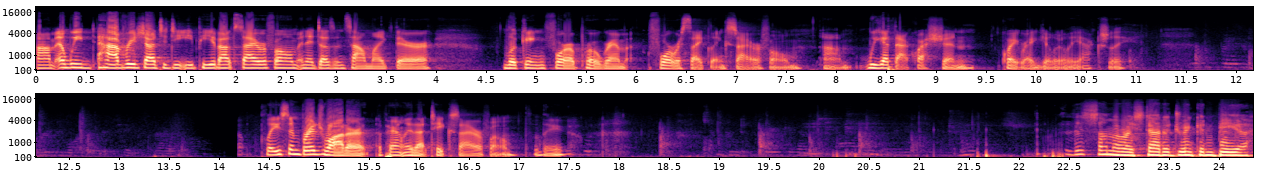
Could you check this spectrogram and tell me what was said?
Um, and we have reached out to DEP about styrofoam, and it doesn't sound like they're looking for a program for recycling styrofoam. Um, we get that question quite regularly, actually. Place in Bridgewater, apparently that takes styrofoam. So there you go. This summer, I started drinking beer,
